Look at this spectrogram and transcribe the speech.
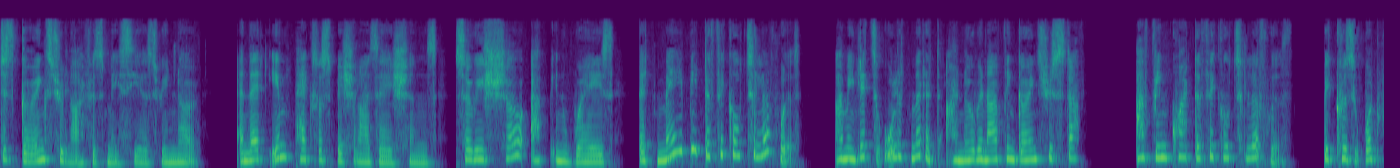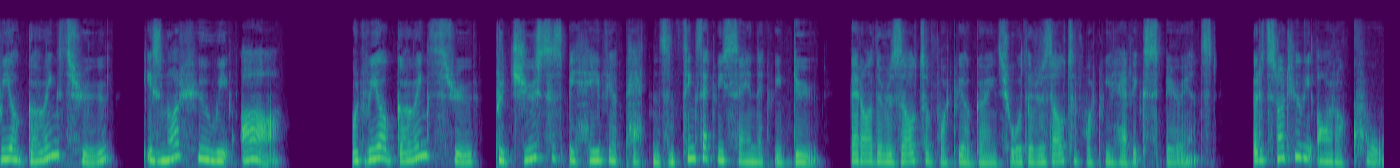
just going through life is messy, as we know. And that impacts our specializations. So we show up in ways that may be difficult to live with. I mean, let's all admit it. I know when I've been going through stuff, I've been quite difficult to live with because what we are going through is not who we are. What we are going through produces behavior patterns and things that we say and that we do that are the result of what we are going through or the result of what we have experienced. But it's not who we are at our core.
